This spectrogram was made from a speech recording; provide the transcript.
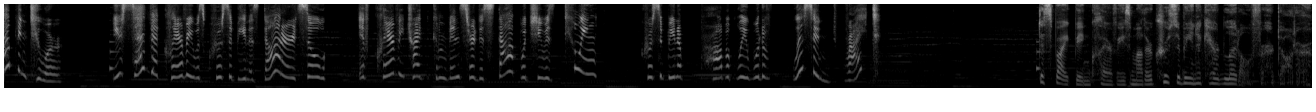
happened to her? You said that Clervie was Crucabena's daughter, so if Clervie tried to convince her to stop what she was doing, Crucabena probably would have listened, right? Despite being Clervie's mother, Crucabena cared little for her daughter.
